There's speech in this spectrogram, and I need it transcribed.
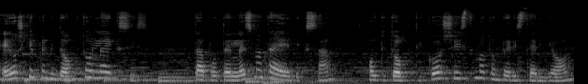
έως και 58 λέξεις. τα αποτελέσματα έδειξαν ότι το οπτικό σύστημα των περιστεριών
